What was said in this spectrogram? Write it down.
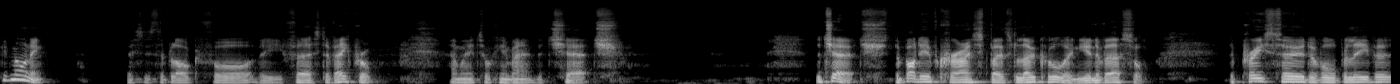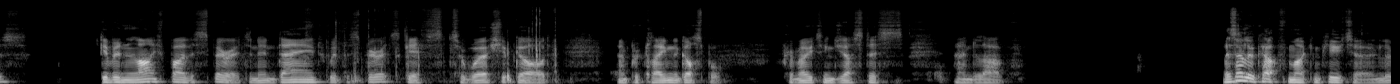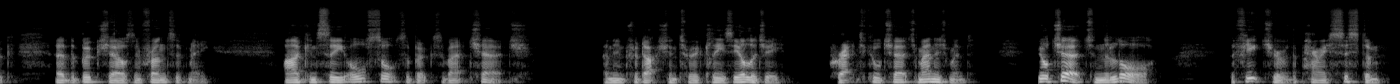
Good morning. This is the blog for the 1st of April, and we're talking about the church. The church, the body of Christ, both local and universal, the priesthood of all believers, given life by the Spirit and endowed with the Spirit's gifts to worship God and proclaim the gospel, promoting justice and love. As I look up from my computer and look at the bookshelves in front of me, I can see all sorts of books about church an introduction to ecclesiology, practical church management, your church and the law, the future of the parish system,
